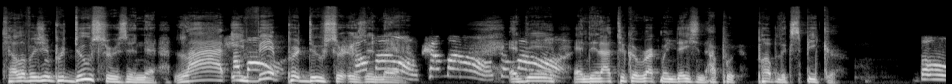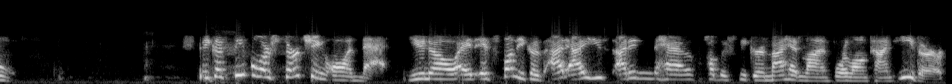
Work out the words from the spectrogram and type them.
Television producer is in there. Live Come event on. producer is come in there. Come on, come on, come And on. then and then I took a recommendation. I put public speaker. Boom. Because people are searching on that. You know, and it's funny because I, I used I didn't have public speaker in my headline for a long time either.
